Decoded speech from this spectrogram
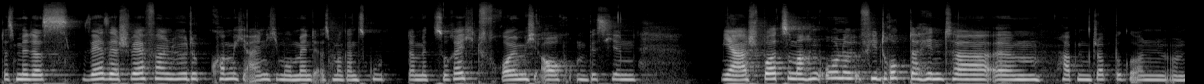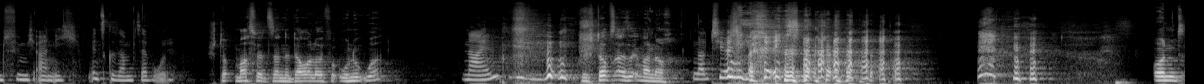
dass mir das sehr, sehr schwer fallen würde, komme ich eigentlich im Moment erstmal ganz gut damit zurecht. Freue mich auch ein bisschen, ja, Sport zu machen, ohne viel Druck dahinter. Ähm, Habe einen Job begonnen und fühle mich eigentlich insgesamt sehr wohl. Stopp, machst du jetzt deine Dauerläufe ohne Uhr? Nein. Du stoppst also immer noch? Natürlich. und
